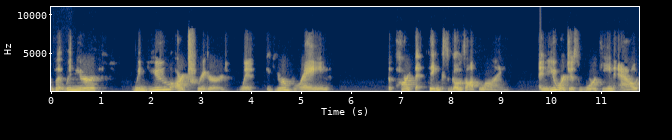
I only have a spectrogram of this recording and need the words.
but when you're when you are triggered, when your brain, the part that thinks goes offline, and you are just working out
